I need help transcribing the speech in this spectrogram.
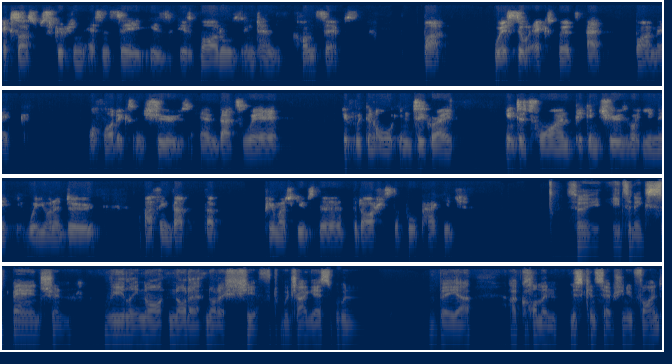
exercise prescription S&C is is vitals in terms of concepts, but we're still experts at biomech orthotics and shoes. And that's where, if we can all integrate, intertwine, pick and choose what you need, what you want to do, I think that that pretty much gives the podiatrist the full package. So it's an expansion, really, not not a not a shift, which I guess would be a, a common misconception you'd find.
